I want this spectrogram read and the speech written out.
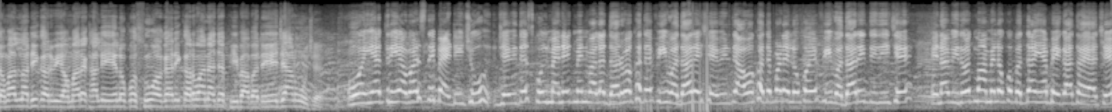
ધમાલ નથી કરવી. અમારે ખાલી એ લોકો શું અગારી કરવાના છે ફી બાબતે એ જાણવું છે. હું અહીંયા થ્રી અવર્સથી બેઠી છું. જેવી રીતે સ્કૂલ મેનેજમેન્ટવાળા દર વખતે ફી વધારે છે એવી રીતે આ વખતે પણ એ લોકોએ ફી વધારી દીધી છે. એના વિરોધમાં અમે લોકો બધા અહીંયા ભેગા થયા છે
